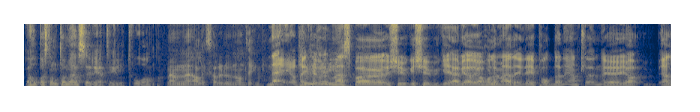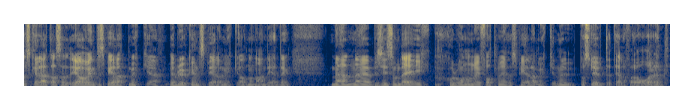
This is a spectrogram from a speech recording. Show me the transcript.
Jag hoppas de tar med sig det till tvåan. Men eh, Alex, hade du någonting? Nej, jag tänkte 2020. mest bara 2020. Jag, jag, jag håller med dig, det är podden egentligen. Jag, jag älskar det att alltså, jag har inte spelat mycket. Jag brukar inte spela mycket av någon anledning. Men eh, precis som dig, Coronan har ju fått mig att spela mycket nu på slutet i alla fall av året.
